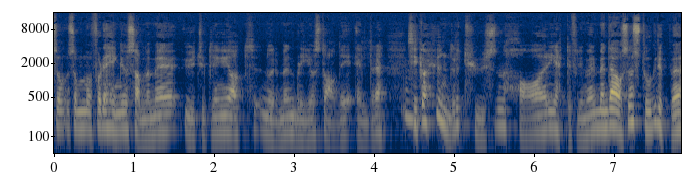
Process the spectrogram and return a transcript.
som, som, for det henger jo sammen med utviklingen i at nordmenn blir jo stadig eldre. Ca. 100 000 har hjerteflimmer, men det er også en stor gruppe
